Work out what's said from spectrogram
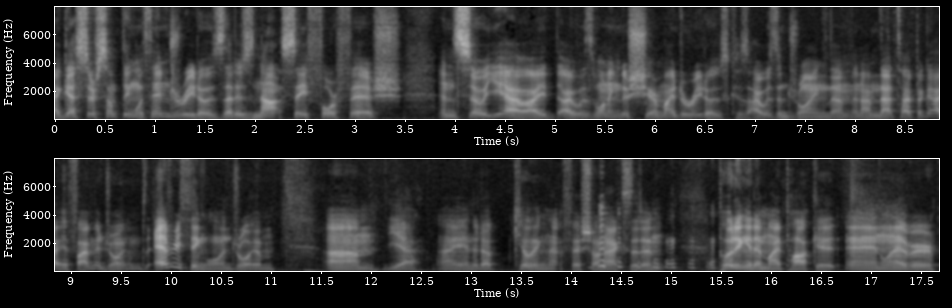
I guess there's something within Doritos that is not safe for fish. And so yeah, I I was wanting to share my Doritos because I was enjoying them, and I'm that type of guy. If I'm enjoying them, everything will enjoy them. Um, yeah, I ended up killing that fish on accident, putting it in my pocket, and whenever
